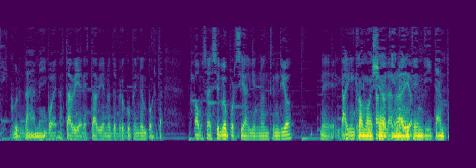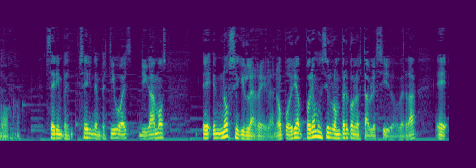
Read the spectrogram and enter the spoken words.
Discúlpame. Bueno, está bien, está bien, no te preocupes, no importa. Vamos a decirlo por si alguien no entendió. Eh, alguien que Como esté yo la que no radio. entendí tampoco. Ser, ser intempestivo es, digamos, eh, eh, no seguir la regla, ¿no? Podría, podríamos decir romper con lo establecido, ¿verdad? Eh,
